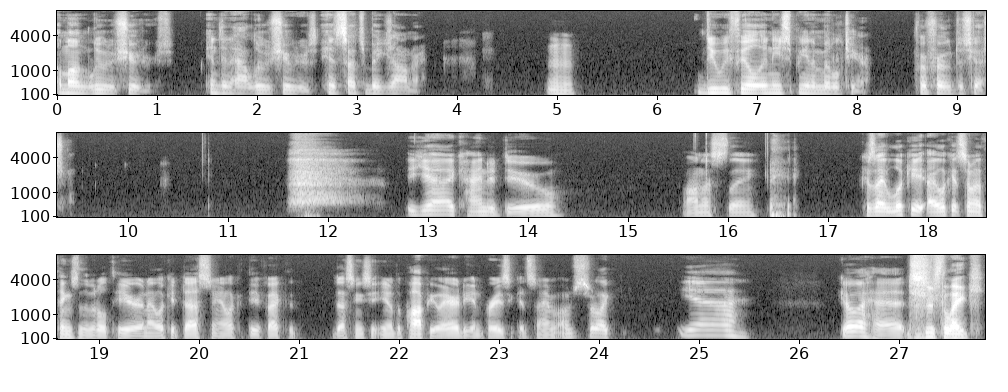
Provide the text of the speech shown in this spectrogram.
among looter shooters, and then how looter shooters is such a big genre. hmm Do we feel it needs to be in the middle tier for further discussion? Yeah, I kind of do. Honestly, because I look at I look at some of the things in the middle tier, and I look at Destiny. I look at the effect that Destiny's, you know, the popularity and praise it gets. And I'm, I'm just sort of like, yeah, go ahead. just like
